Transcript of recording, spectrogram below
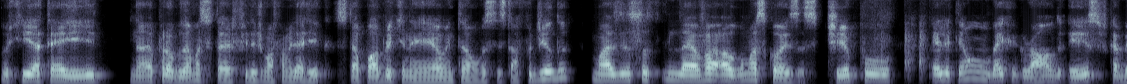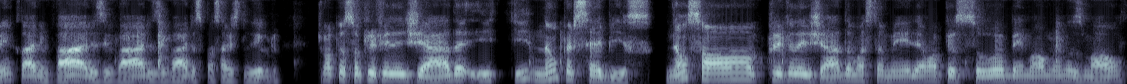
o que até aí não é problema se tu é filho de uma família rica. Se tu é pobre que nem eu, então você está fudido. Mas isso leva a algumas coisas. Tipo, ele tem um background, e isso fica bem claro em várias e várias e várias passagens do livro, de uma pessoa privilegiada e que não percebe isso. Não só privilegiada, mas também ele é uma pessoa bem mal, menos mal,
